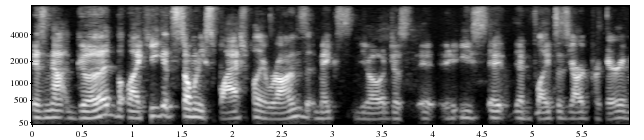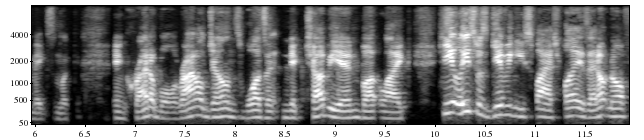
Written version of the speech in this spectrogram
is not good, but like he gets so many splash play runs, it makes you know it just it, he's it inflates his yard per carry, and makes him look incredible. Ronald Jones wasn't Nick Chubbian, but like he at least was giving you splash plays. I don't know if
